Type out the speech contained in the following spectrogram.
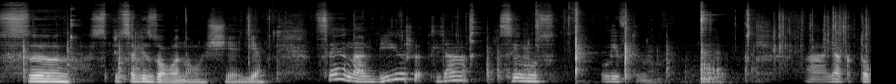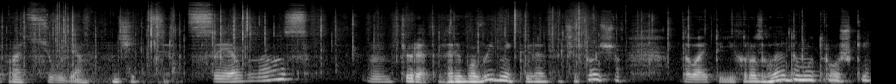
з спеціалізованого ще є? Це набір для синус ліфтингу. Як то працює? Значить, Це в нас м, кюрети, грибовидні кюрети чи тощо. Давайте їх розгледимо трошки.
